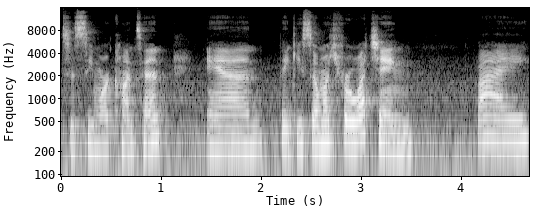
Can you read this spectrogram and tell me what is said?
to see more content. And thank you so much for watching. Bye.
